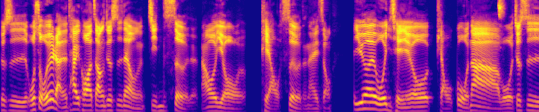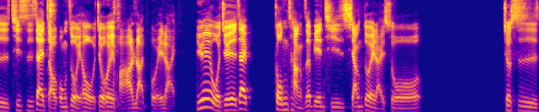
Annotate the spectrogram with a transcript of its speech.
就是我所谓染的太夸张，就是那种金色的，然后有漂色的那一种。因为我以前也有漂过，那我就是其实，在找工作以后，我就会把它染回来。因为我觉得在工厂这边，其实相对来说，就是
